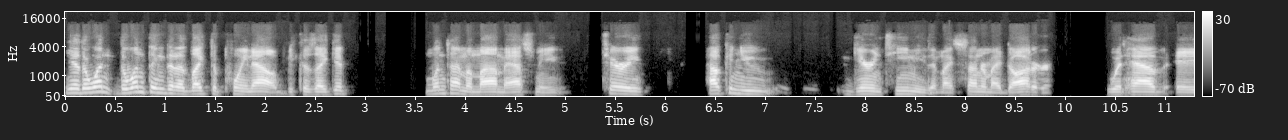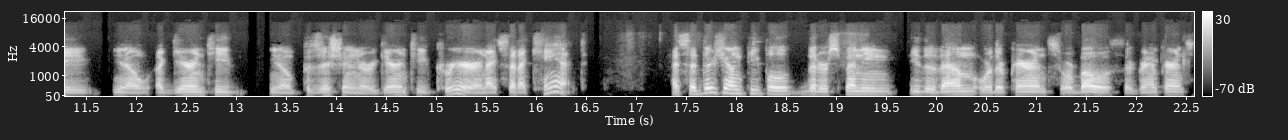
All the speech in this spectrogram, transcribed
Yeah, the one the one thing that I'd like to point out because I get one time a mom asked me, Terry, how can you guarantee me that my son or my daughter would have a you know a guaranteed you know position or a guaranteed career? And i said i can't. I said, there's young people that are spending either them or their parents or both, their grandparents,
